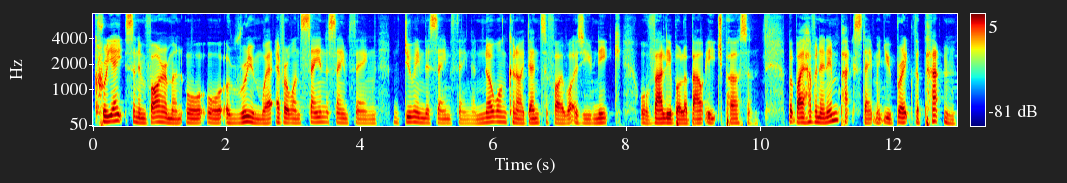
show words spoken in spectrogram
creates an environment or, or a room where everyone's saying the same thing, doing the same thing, and no one can identify what is unique or valuable about each person. But by having an impact statement, you break the pattern.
